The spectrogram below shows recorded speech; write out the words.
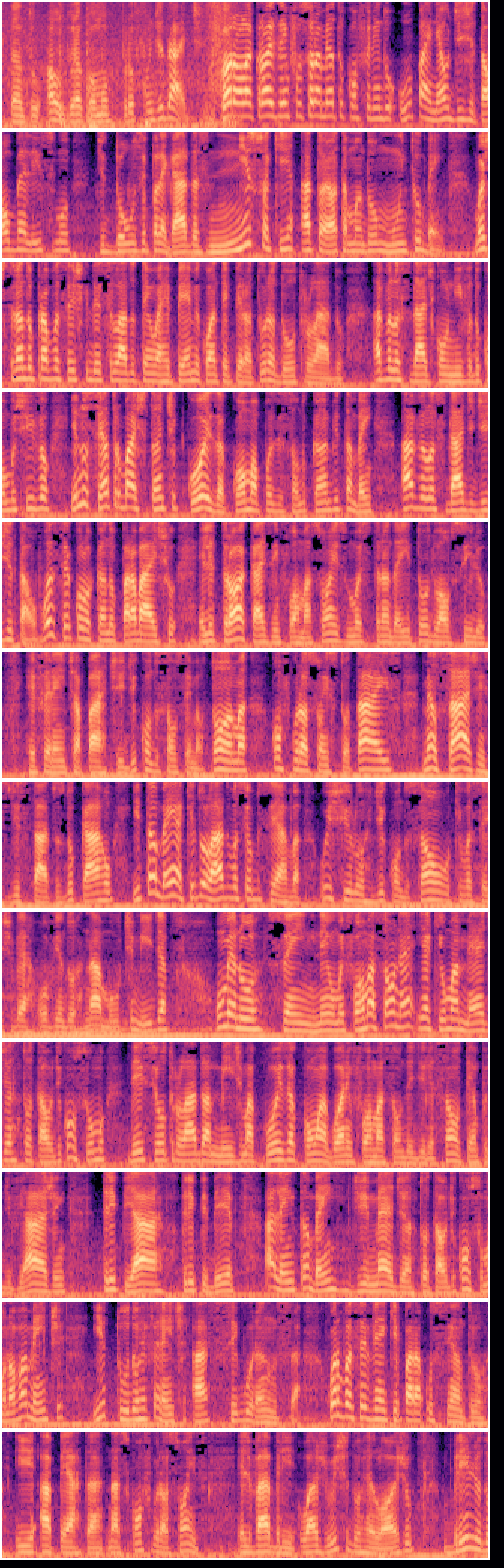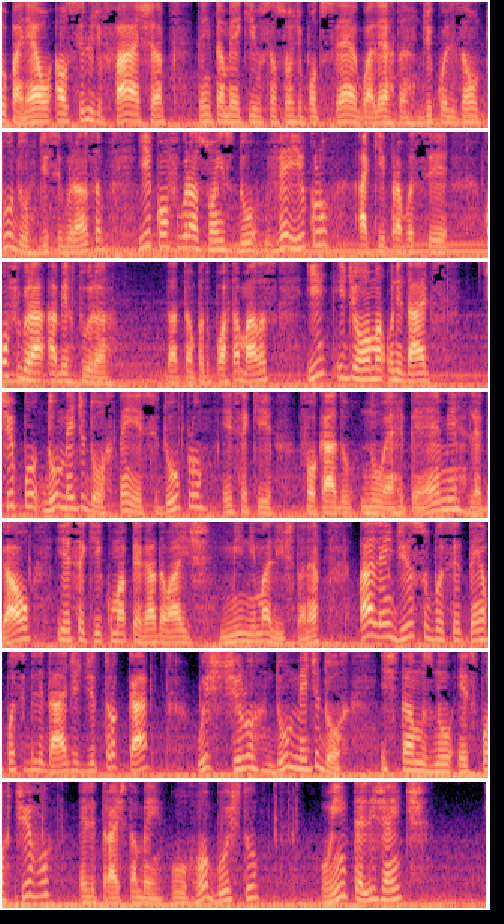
tanto altura como profundidade. Corolla Cross em funcionamento, conferindo o painel digital belíssimo de 12 polegadas. Nisso aqui, a Toyota mandou muito bem. Mostrando para vocês que desse lado tem o RPM com a temperatura, do outro lado a velocidade com o nível do combustível e no centro bastante coisa, como a posição do câmbio e também a velocidade digital. Você colocando para baixo, ele troca as informações, mostrando aí todo o auxílio referente à parte de condução semi-autônoma, configurações totais, mensagens de status do carro e também aqui do lado você observa o estilo de condução, o que você estiver ouvindo na multimídia, um menu sem nenhuma informação, né? E aqui uma média total de consumo. Desse outro lado a mesma coisa, com agora informação de direção, tempo de viagem, Trip A, Trip B, além também de média total de consumo novamente e tudo referente à segurança. Quando você vem aqui para o centro e aperta nas configurações, ele vai abrir o ajuste do relógio, brilho do painel, auxílio de faixa, tem também aqui o sensor de ponto cego, alerta de colisão, tudo de segurança e configurações do veículo, aqui para você configurar a abertura da tampa do porta-malas e idioma, unidades tipo do medidor. Tem esse duplo, esse aqui focado no RPM, legal, e esse aqui com uma pegada mais minimalista, né? Além disso, você tem a possibilidade de trocar o estilo do medidor. Estamos no esportivo, ele traz também o robusto, o inteligente,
